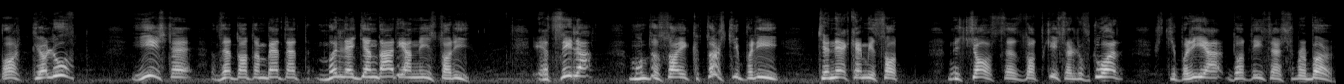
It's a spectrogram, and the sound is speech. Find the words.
Por kjo luftë ishte dhe do të mbetet më legendarja në histori, e cila mundësoi këtë Shqipëri që ne kemi sot. Në qoftë se s'do të kishte luftuar, Shqipëria do të ishte shpërbërë.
